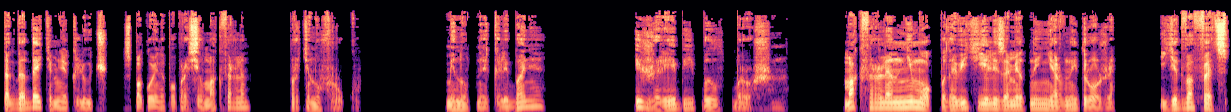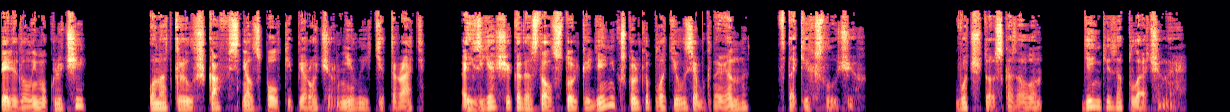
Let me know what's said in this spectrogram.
Тогда дайте мне ключ, — спокойно попросил Макферлен, протянув руку. Минутное колебание, и жребий был брошен. Макферлен не мог подавить еле заметной нервной дрожи. Едва Фетц передал ему ключи, он открыл шкаф, снял с полки перо, чернила и тетрадь, а из ящика достал столько денег, сколько платилось обыкновенно в таких случаях. «Вот что», — сказал он, — «деньги заплачены.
